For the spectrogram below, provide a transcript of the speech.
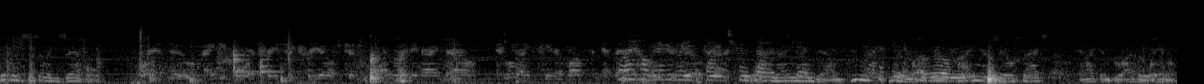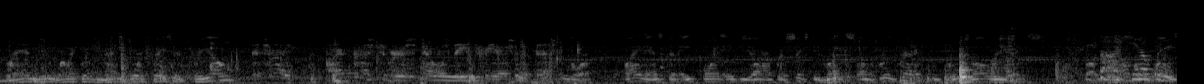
give us an example. Everybody's sign turns out as 199 good. I think it's month, real including nice. sales tax, and I can drive away in a brand new, well-equipped 94 Tracer Trio. That's right. Our customers tell us these Trios are the best. Or financed at 8.8 APR for 60 months on approved credit, includes all rebates. But No, I can't open it.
